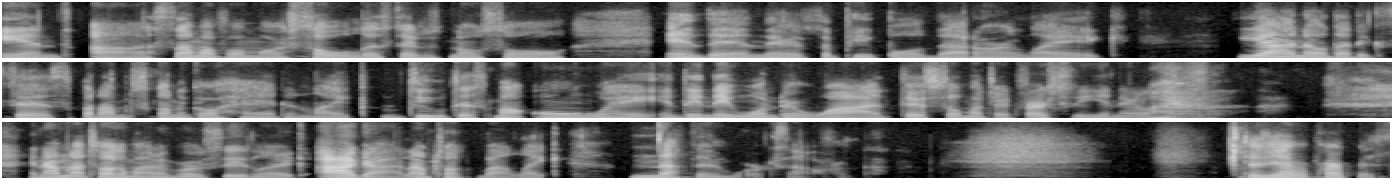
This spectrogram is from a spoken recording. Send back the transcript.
and uh some of them are soulless there's no soul and then there's the people that are like yeah i know that exists but i'm just going to go ahead and like do this my own way and then they wonder why there's so much adversity in their life. And i'm not talking about adversity like i got i'm talking about like nothing works out for them. Because you have a purpose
